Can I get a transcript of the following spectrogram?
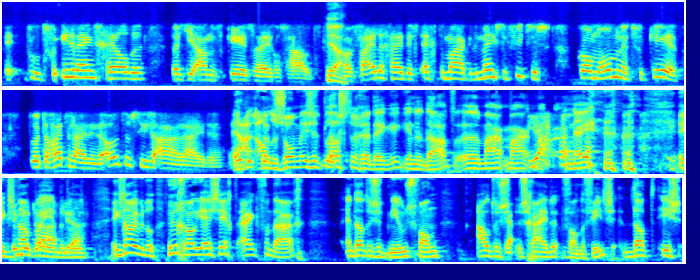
het moet voor iedereen gelden dat je je aan de verkeersregels houdt. Ja. Maar veiligheid heeft echt te maken. De meeste fietsers komen om in het verkeer door te hard rijden in de auto's die ze aanrijden. Ja, dus dat- andersom is het lastiger, denk ik, inderdaad. Eh, maar, maar, Ja. maar- nee, ik snap wat je bedoelt. Ik snap wat je bedoelt. Hugo, jij zegt eigenlijk vandaag, en dat is het nieuws van auto's scheiden van de fiets. Dat is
